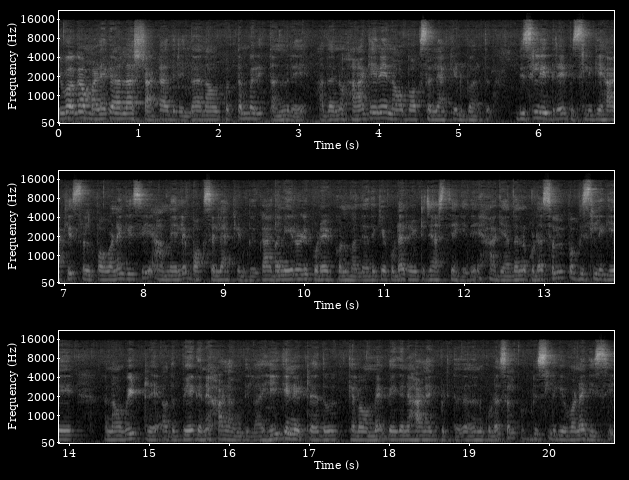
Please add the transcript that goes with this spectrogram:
ಇವಾಗ ಮಳೆಗಾಲ ಸ್ಟಾರ್ಟ್ ಆದ್ದರಿಂದ ನಾವು ಕೊತ್ತಂಬರಿ ತಂದರೆ ಅದನ್ನು ಹಾಗೇ ನಾವು ಬಾಕ್ಸಲ್ಲಿ ಹಾಕಿಡಬಾರ್ದು. ಬಿಸಿಲಿದ್ರೆ ಬಿಸಿಲಿಗೆ ಹಾಕಿ ಸ್ವಲ್ಪ ಒಣಗಿಸಿ ಆಮೇಲೆ ಬಾಕ್ಸಲ್ಲಿ ಹಾಕಿಡಬೇಕು. ಆಗ ನೀರುಳ್ಳಿ ಕೂಡ ಇಟ್ಕೊಂಡು ಬಂದೆ. ಅದಕ್ಕೆ ಕೂಡ ರೇಟ್ ಜಾಸ್ತಿ ಆಗಿದೆ. ಹಾಗೆ ಅದನ್ನು ಕೂಡ ಸ್ವಲ್ಪ ಬಿಸಿಲಿಗೆ ನಾವು ಇಟ್ಟರೆ ಅದು ಬೇಗನೆ ಹಾಳಾಗೋದಿಲ್ಲ ಹೀಗೆ ಇಟ್ಟರೆ ಅದು ಕೆಲವೊಮ್ಮೆ ಬೇಗನೆ ಹಾಳಾಗಿ ಬಿಡ್ತದೆ ಅದನ್ನು ಕೂಡ ಸ್ವಲ್ಪ ಬಿಸಿಲಿಗೆ ಒಣಗಿಸಿ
